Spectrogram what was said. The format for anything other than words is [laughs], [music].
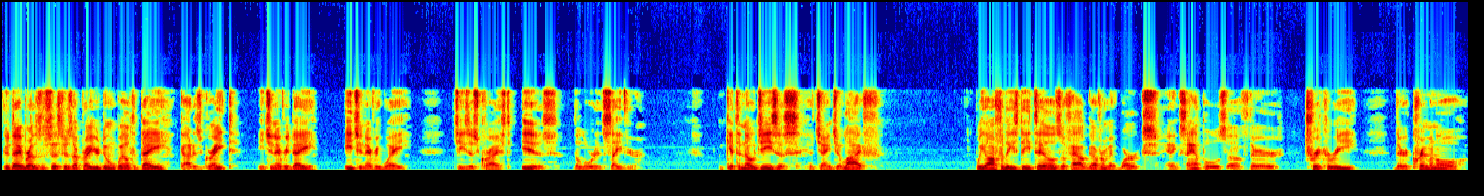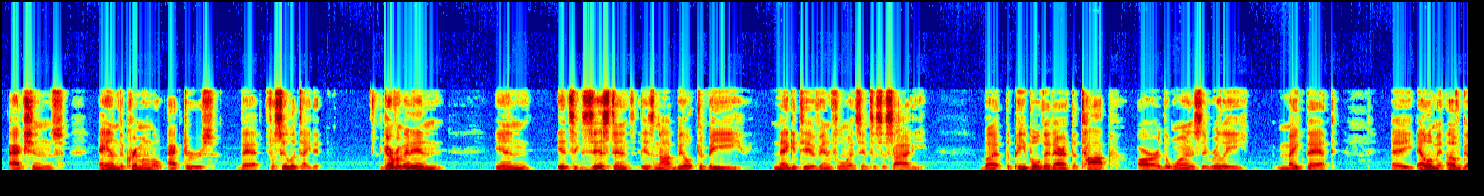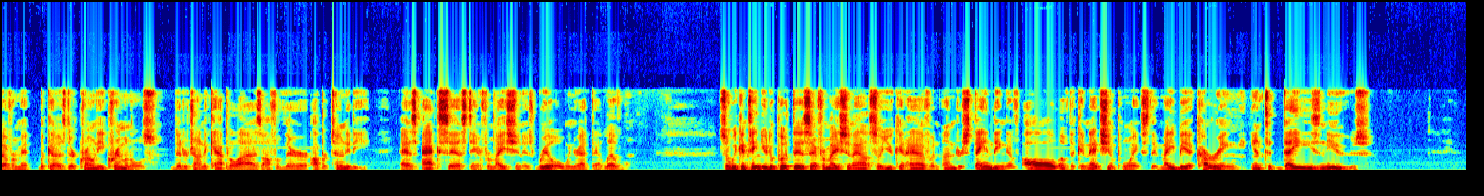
Good day, brothers and sisters. I pray you're doing well today. God is great each and every day, each and every way. Jesus Christ is the Lord and Savior. Get to know Jesus, He'll change your life. We offer these details of how government works and examples of their trickery, their criminal actions, and the criminal actors that facilitate it. Government in in its existence is not built to be negative influence into society. But the people that are at the top are the ones that really make that a element of government because they're crony criminals that are trying to capitalize off of their opportunity as access to information is real when you're at that level so we continue to put this information out so you can have an understanding of all of the connection points that may be occurring in today's news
